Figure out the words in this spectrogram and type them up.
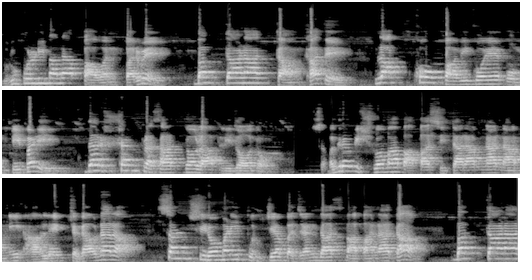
ગુરુ પૂર્ણિમાના પાવન પર્વે બગદાણા ધામ ખાતે લાખો ભાવિકોએ ઉમટી પડી દર્શન પ્રસાદનો લાભ લીધો હતો. સમગ્ર વિશ્વમાં બાપા સીતારામના નામની આહલેખ જગાવનારા સંત શિરોમણી પૂજ્ય બજરંગદાસ બાપાના ધામ બગદાણા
